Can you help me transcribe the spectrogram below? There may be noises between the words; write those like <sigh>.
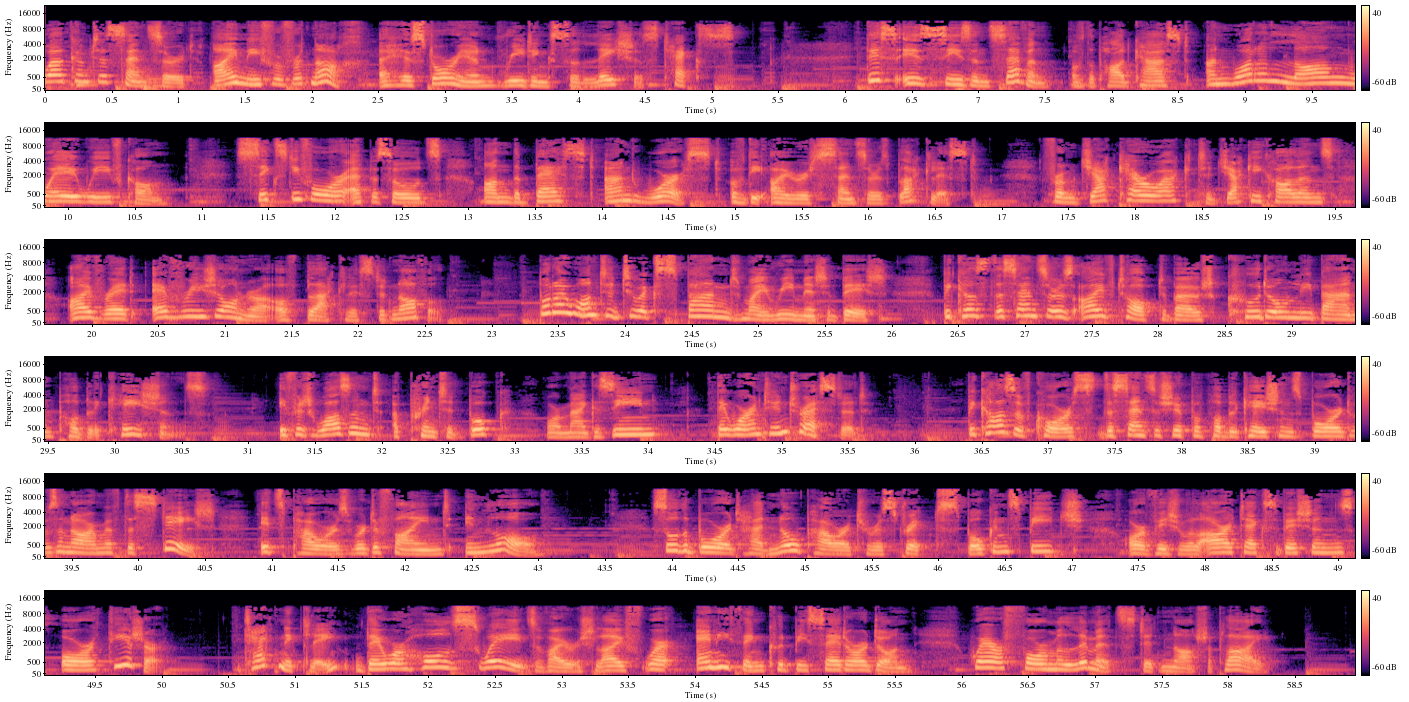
Welcome to Censored. I'm Aoife Bhreathnach, a historian reading salacious texts. This is season 7 of the podcast, and what a long way we've come. 64 episodes on the best and worst of the Irish censors blacklist. From Jack Kerouac to Jackie Collins, I've read every genre of blacklisted novel. But I wanted to expand my remit a bit because the censors I've talked about could only ban publications. If it wasn't a printed book or magazine, they weren't interested. Because, of course, the Censorship of Publications Board was an arm of the state, its powers were defined in law. So the board had no power to restrict spoken speech or visual art exhibitions or theatre. Technically, there were whole swathes of Irish life where anything could be said or done, where formal limits did not apply.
